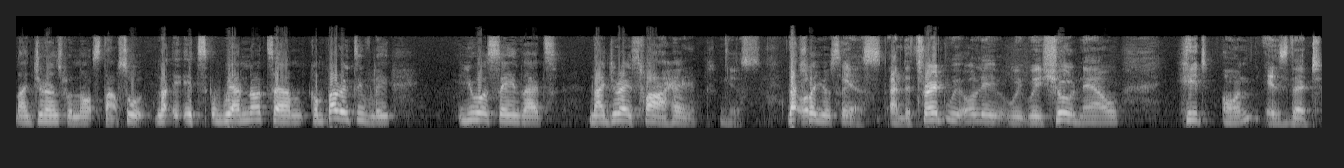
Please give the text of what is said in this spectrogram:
Nigerians will not starve. So it's, we are not, um, comparatively, you were saying that Nigeria is far ahead. Yes. That's what oh, you're saying. Yes. And the thread we only, we, we should now hit on is that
